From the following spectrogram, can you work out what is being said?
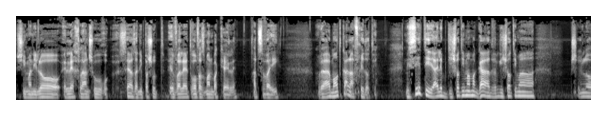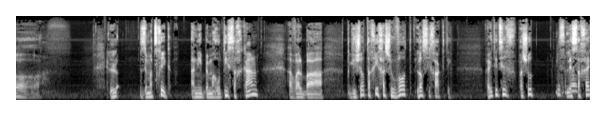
שאם אני לא אלך לאן שהוא עושה, אז אני פשוט אבלה את רוב הזמן בכלא הצבאי, והיה מאוד קל להפחיד אותי. ניסיתי, היה לי פגישות עם המג"ד ופגישות עם ה... שלא... לא... זה מצחיק, אני במהותי שחקן, אבל בפגישות הכי חשובות לא שיחקתי. הייתי צריך פשוט לשחק. לשחק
